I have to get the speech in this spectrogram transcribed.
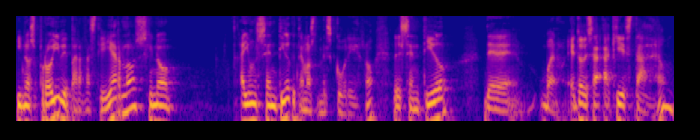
y nos prohíbe para fastidiarnos, sino hay un sentido que tenemos que descubrir, ¿no? El sentido de. Bueno, entonces aquí está. ¿no?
